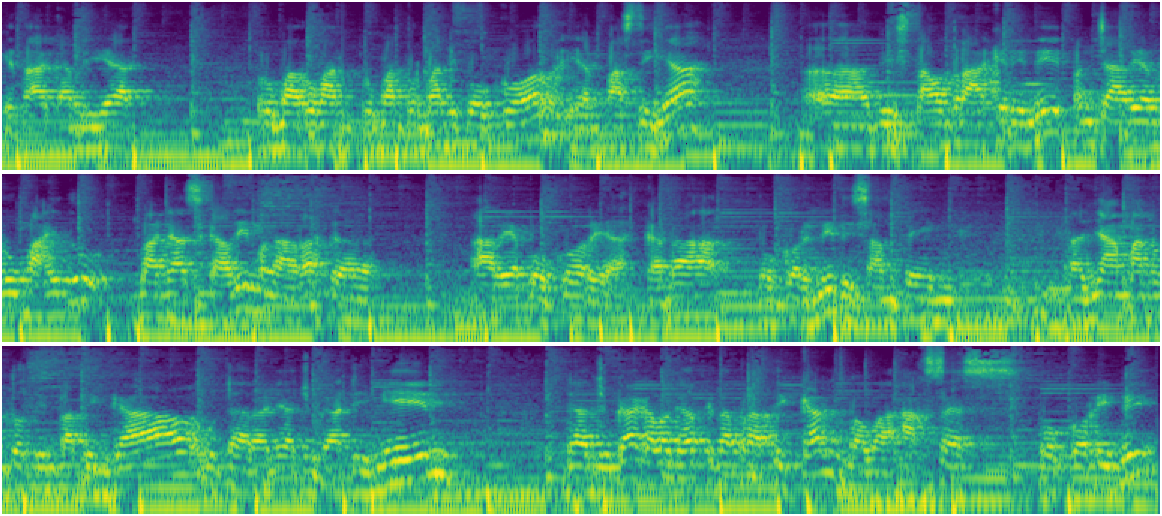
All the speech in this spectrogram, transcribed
Kita akan lihat rumah-rumah rumah-rumah di Bogor yang pastinya eh, di setahun terakhir ini pencarian rumah itu banyak sekali mengarah ke area Bogor ya karena Bogor ini di samping eh, nyaman untuk tempat tinggal udaranya juga dingin. Dan juga kalau kita perhatikan bahwa akses Bogor ini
